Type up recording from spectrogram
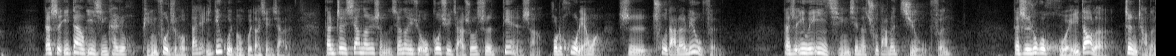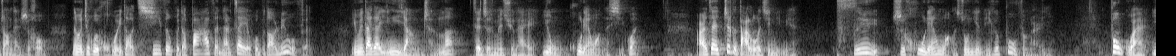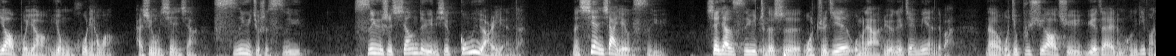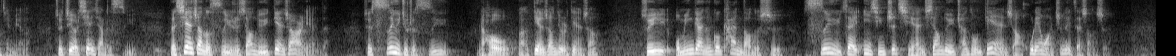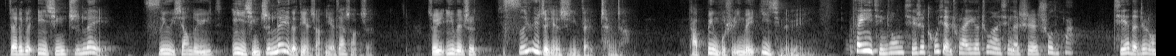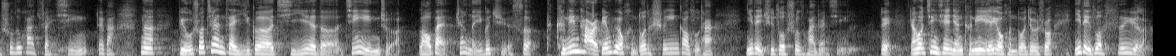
但是，一旦疫情开始平复之后，大家一定会奔回到线下的。但这相当于什么？相当于说我过去假如说是电商或者互联网是触达了六分，但是因为疫情现在触达了九分，但是如果回到了正常的状态之后，那么就会回到七分，回到八分，但是再也回不到六分，因为大家已经养成了在这上面去来用互联网的习惯。而在这个大逻辑里面，私域是互联网中间的一个部分而已。不管要不要用互联网，还是用线下，私域就是私域。私域是相对于那些公域而言的，那线下也有私域，线下的私域指的是我直接我们俩约个见面，对吧？那我就不需要去约在某个地方见面了，所以这叫线下的私域。那线上的私域是相对于电商而言的，所以私域就是私域，然后啊电商就是电商，所以我们应该能够看到的是，私域在疫情之前相对于传统电商、互联网之类在上升，在这个疫情之内，私域相对于疫情之内的电商也在上升。所以意味着私域这件事情在成长，它并不是因为疫情的原因。在疫情中，其实凸显出来一个重要性的是数字化，企业的这种数字化转型，对吧？那比如说站在一个企业的经营者、老板这样的一个角色，肯定他耳边会有很多的声音告诉他，你得去做数字化转型，对。然后近些年肯定也有很多就是说，你得做私域了。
